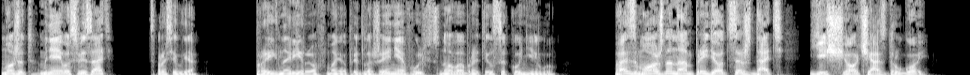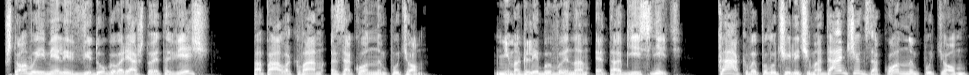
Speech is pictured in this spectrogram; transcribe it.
«Может, мне его связать?» — спросил я. Проигнорировав мое предложение, Вульф снова обратился к О'Нилу. «Возможно, нам придется ждать еще час-другой. Что вы имели в виду, говоря, что эта вещь попала к вам законным путем. Не могли бы вы нам это объяснить? Как вы получили чемоданчик законным путем?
